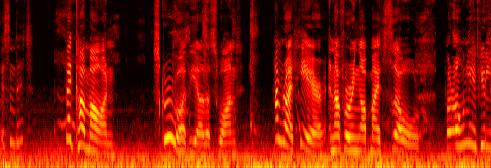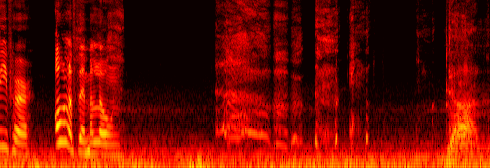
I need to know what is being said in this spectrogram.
isn't it? Then come on! Screw what the others want. I'm right here and offering up my soul, but only if you leave her, all of them alone. Done.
